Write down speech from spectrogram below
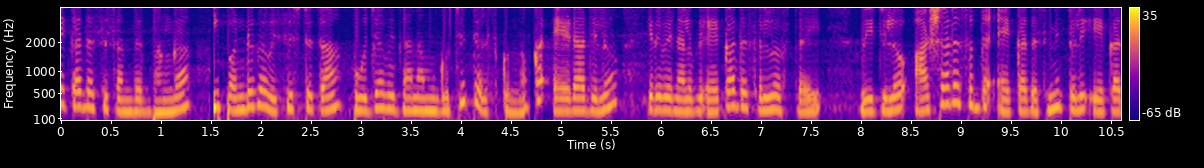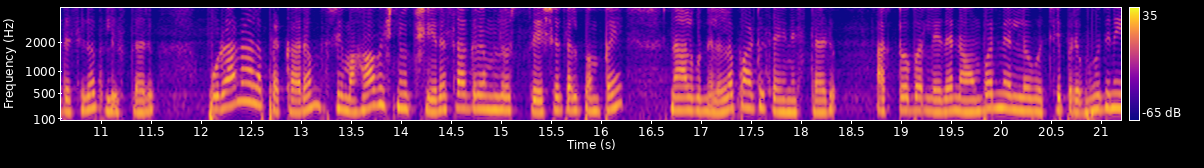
ఏకాదశి సందర్భంగా ఈ పండుగ విశిష్టత పూజా విధానం గురించి తెలుసుకుందాం. ఒక ఏడాదిలో ఇరవై నాలుగు ఏకాదశులు వస్తాయి. వీటిలో ఆషాఢ శుద్ధ ఏకాదశిని తొలి ఏకాదశిగా పిలుస్తారు. పురాణాల ప్రకారం శ్రీ మహావిష్ణువు క్షీరసాగరంలో శేషతల్పంపై నాలుగు నెలల పాటు శయనిస్తాడు. అక్టోబర్ లేదా నవంబర్ నెలలో వచ్చే ప్రబోధిని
